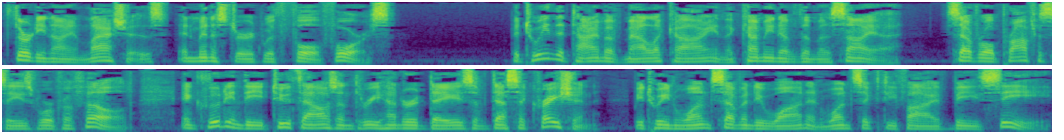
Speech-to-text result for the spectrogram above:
thirty-nine lashes, administered with full force. Between the time of Malachi and the coming of the Messiah, several prophecies were fulfilled, including the 2,300 days of desecration between 171 and 165 BC.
